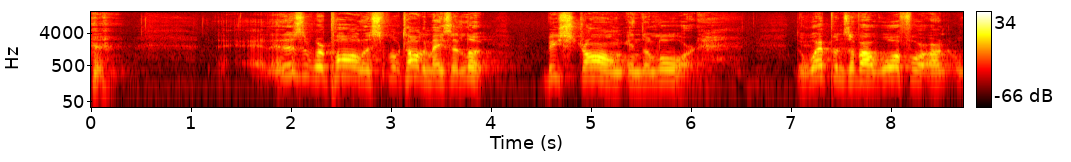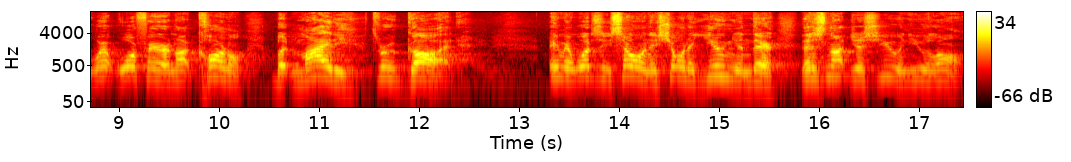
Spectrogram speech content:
this is where Paul is talking about. He said, Look, be strong in the Lord. The weapons of our warfare are, warfare are not carnal, but mighty through God. Amen. What is he showing? He's showing a union there that it's not just you and you alone.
